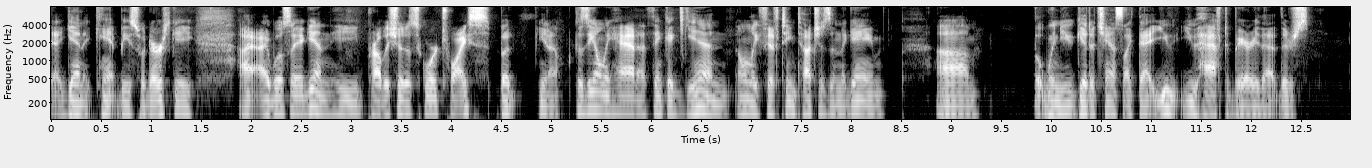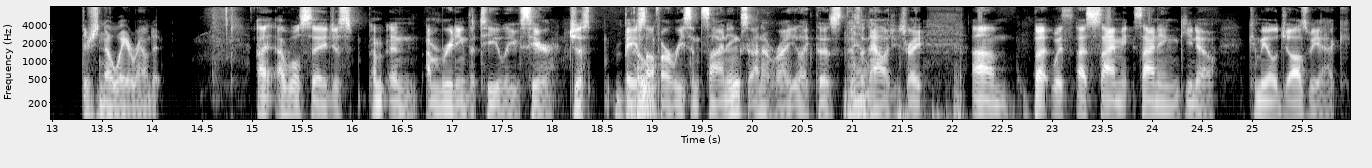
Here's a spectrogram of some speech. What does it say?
again, it can't be Swiderski. I, I, will say again, he probably should have scored twice, but you know, because he only had, I think, again, only 15 touches in the game. Um, but when you get a chance like that, you you have to bury that. There's there's no way around it. I, I will say just, and I'm reading the tea leaves here, just based Ooh. off our recent signings. I know, right? Like those those yeah. analogies, right? Um, but with us signing, signing, you know, Kamil Jóźwiak,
